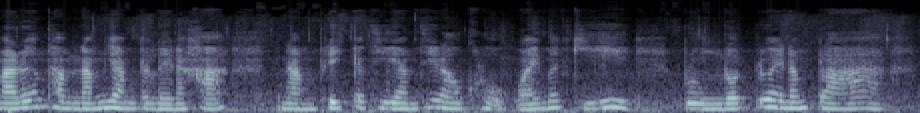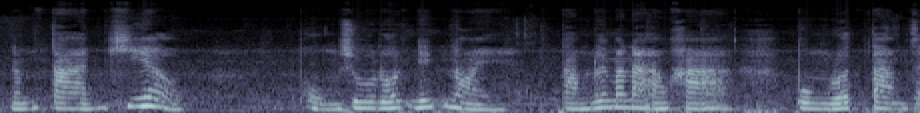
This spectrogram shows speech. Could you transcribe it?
มาเริ่มทำน้ำยำกันเลยนะคะนำพริกกระเทียมที่เราโขลกไว้เมื่อกี้ ปรุงรสด้วยน้ำปลา น้ำตาลเคี่ยว ผงชูรสนิดหน่อย ตามด้วยมะนาวค่ะ ปรุงรสตามใจ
